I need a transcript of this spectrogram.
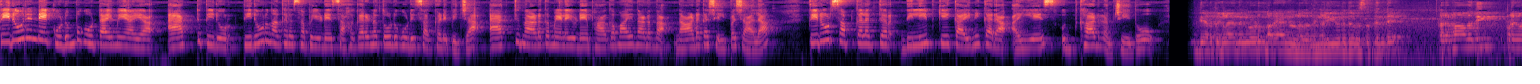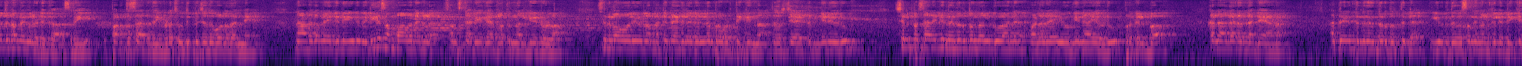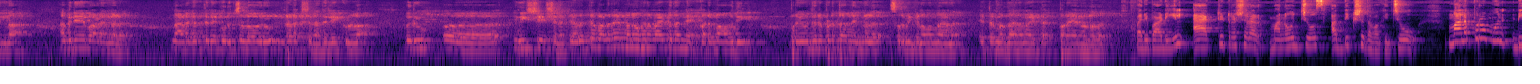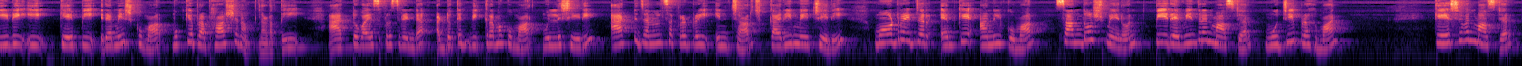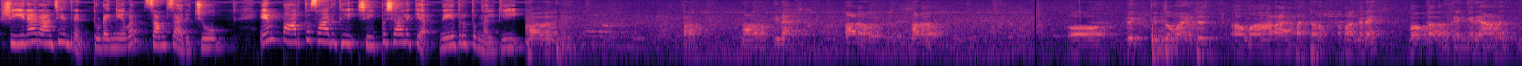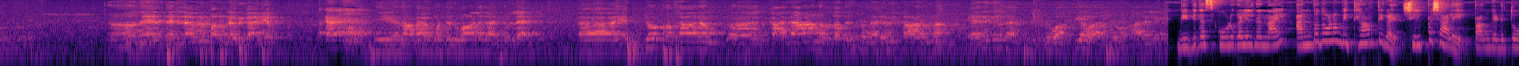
തിരൂരിന്റെ കുടുംബ കൂട്ടായ്മയായ ആക്ട് തിരൂർ തിരൂർ നഗരസഭയുടെ സഹകരണത്തോടുകൂടി സംഘടിപ്പിച്ച ആക്ട് നാടകമേളയുടെ ഭാഗമായി നടന്ന നാടക ശില്പശാല Tirur sub collector Dileep K Kainikkara I ഉദ്ഘാടനം ചെയ്തു. വിദ്യാർത്ഥികളെ നിങ്ങളോടും പറയാനുള്ളത് നിങ്ങൾ ഈ ഒരു ദിവസത്തിന്റെ പരമാവധി പ്രയോജനം നിങ്ങൾ എടുക്കുക. ശ്രീ പാർത്ഥസാരഥി ഇവിടെ സൂചിപ്പിച്ചതുപോലെ തന്നെ നാടക മേഖലയിൽ വലിയ സംഭാവനകൾ സാംസ്കാരിക കേരളത്തിൽ നൽകിയിട്ടുള്ള സിനിമ പോലെയുള്ള മറ്റു മേഖലകളിലും പ്രവർത്തിക്കുന്ന തീർച്ചയായിട്ടും ഇങ്ങനെയൊരു ശില്പശാലയ്ക്ക് നേതൃത്വം നൽകുവാൻ വളരെ യോഗ്യനായ ഒരു പ്രഗത്ഭ കലാകാരൻ തന്നെയാണ്. അദ്ദേഹത്തിന്റെ നേതൃത്വത്തിൽ ഈ ഒരു ദിവസം നിങ്ങൾക്ക് ലഭിക്കുന്ന അഭിനയ പാഠങ്ങൾ നാടകത്തിനെ കുറിച്ചുള്ള ഒരു ഇൻട്രഡക്ഷൻ അതിലേക്കുള്ള ഒരു ഇനീഷ്യേഷൻ ഒക്കെ അതൊക്കെ വളരെ മനോഹരമായിട്ട് തന്നെ പരമാവധി പ്രയോജനപ്പെടുത്താൻ നിങ്ങൾ ശ്രമിക്കണമെന്നാണ് ഏറ്റവും പ്രധാനമായിട്ട് പറയാനുള്ളത്. പരിപാടിയിൽ ആക്ട് ട്രഷറർ മനോജ് ജോസ് അധ്യക്ഷത വഹിച്ചു. മലപ്പുറം മുൻ D D E K P Ramesh Kumar മുഖ്യപ്രഭാഷണം നടത്തി. ACT vice president advocate Vikramakumar Mullassery ACT general secretary in charge Kareem Mecheri moderator M K Anilkumar Santhosh Menon P Raveendran master Mujeeb Rahman Keshavan master Sheena Rajendran തുടങ്ങിയവർ സംസാരിച്ചു. M Parthasarathy ശില്പശാലയ്ക്ക് നേതൃത്വം നൽകി. നാടകം പിന്നെ നാടകം നാടകം. വ്യക്തിത്വമായിട്ട് മാറാൻ പറ്റണം. അപ്പൊ അങ്ങനെ നോക്കാം നമുക്ക് എങ്ങനെയാണ് നേരത്തെ എല്ലാവരും പറഞ്ഞ ഒരു കാര്യം ഈ നാടകം കൊണ്ട് ഒരുപാട് കാര്യങ്ങൾ അല്ലേ? ഏറ്റവും പ്രധാനം കല എന്നുള്ളത് നിലവിൽ കാണുന്ന ഏതെങ്കിലും തരത്തിൽ വർഗീയവാദത്തോ അതല്ലെങ്കിൽ വിവിധ സ്കൂളുകളിൽ നിന്നായി അൻപതോളം വിദ്യാർത്ഥികൾ ശില്പശാലയിൽ പങ്കെടുത്തു.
